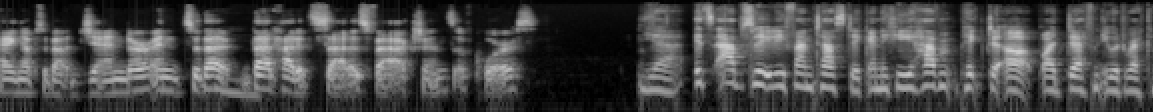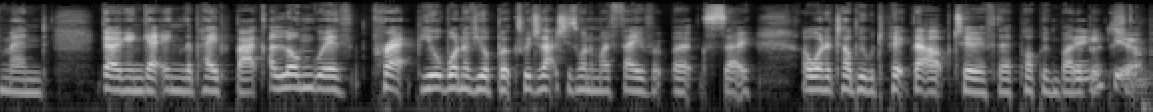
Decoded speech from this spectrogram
hangups about gender, and so that mm. that had its satisfactions, of course. Yeah, it's absolutely fantastic. And if you haven't picked it up, I definitely would recommend going and getting the paperback along with Prep. You're one of your books, which is actually one of my favorite books. So I want to tell people to pick that up too if they're popping by the bookshop.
